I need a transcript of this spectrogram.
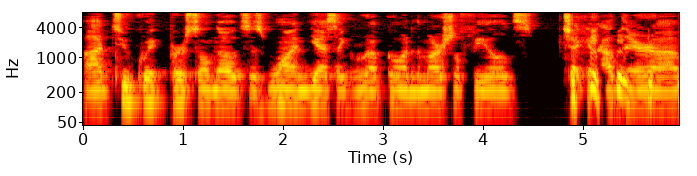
uh, two quick personal notes is one yes i grew up going to the marshall fields checking out their uh,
